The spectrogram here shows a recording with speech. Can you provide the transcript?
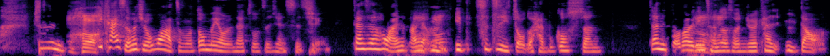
就是你一开始会觉得哇，怎么都没有人在做这件事情，但是后来就发现，嗯，一是自己走的还不够深，但你走到一定程度的时候，你就会开始遇到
